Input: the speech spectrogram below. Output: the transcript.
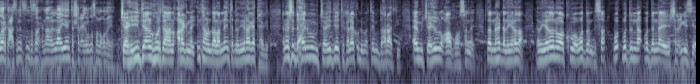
weerka casinada intaasaan xidhnaan ilaa iyo inta sharciga lagu soo noqonayo mujaahidiintii anigu horta aanu aragnay intaanu dhalannay inta dhallinyaraha ka taagan anigoo saddexdayna ma mujaahidiya inta kale ku dhimatay mudaharaadkii ayaa mujaahidiinu aqoonsannay haddaan nahay dhallinyarada dhallinyaraduna waa kuwa waddan dhisa wadanna wadanna sharcigiisa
